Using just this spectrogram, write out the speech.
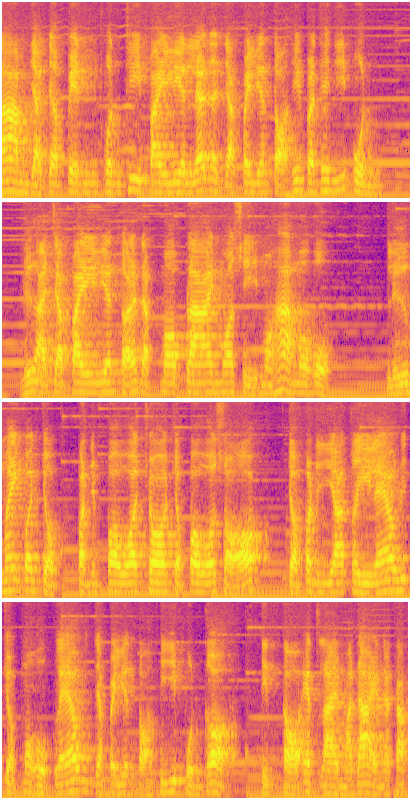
ล่ามอยากจะเป็นคนที่ไปเรียนแล้วอยากไปเรียนต่อที่ประเทศญี่ปุ่น หรืออาจจะไปเรียนต่อระดับมปลายม .4 ม .5 ม .6 หรือไม่ก็จบปริญญาปวช จบปวส จบปริญญาตรีแล้วหรือจบม .6 แล้วจะไปเรียนต่อที่ญี่ปุ่นก็ติดต่อแอดไลน์มาได้นะครับ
